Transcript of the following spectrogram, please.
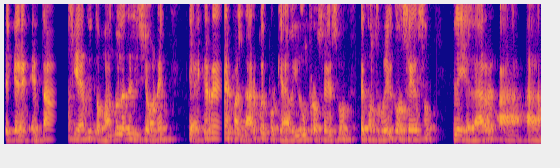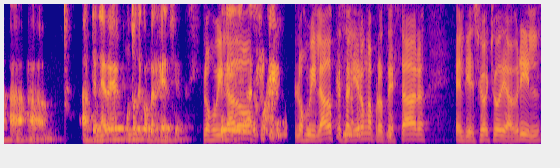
de que están haciendo y tomando las decisiones que hay que respaldar, pues porque ha habido un proceso de construir consenso, de llegar a a tener eh, puntos de convergencia. Los jubilados, eh, los jubilados que salieron a protestar el 18 de abril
